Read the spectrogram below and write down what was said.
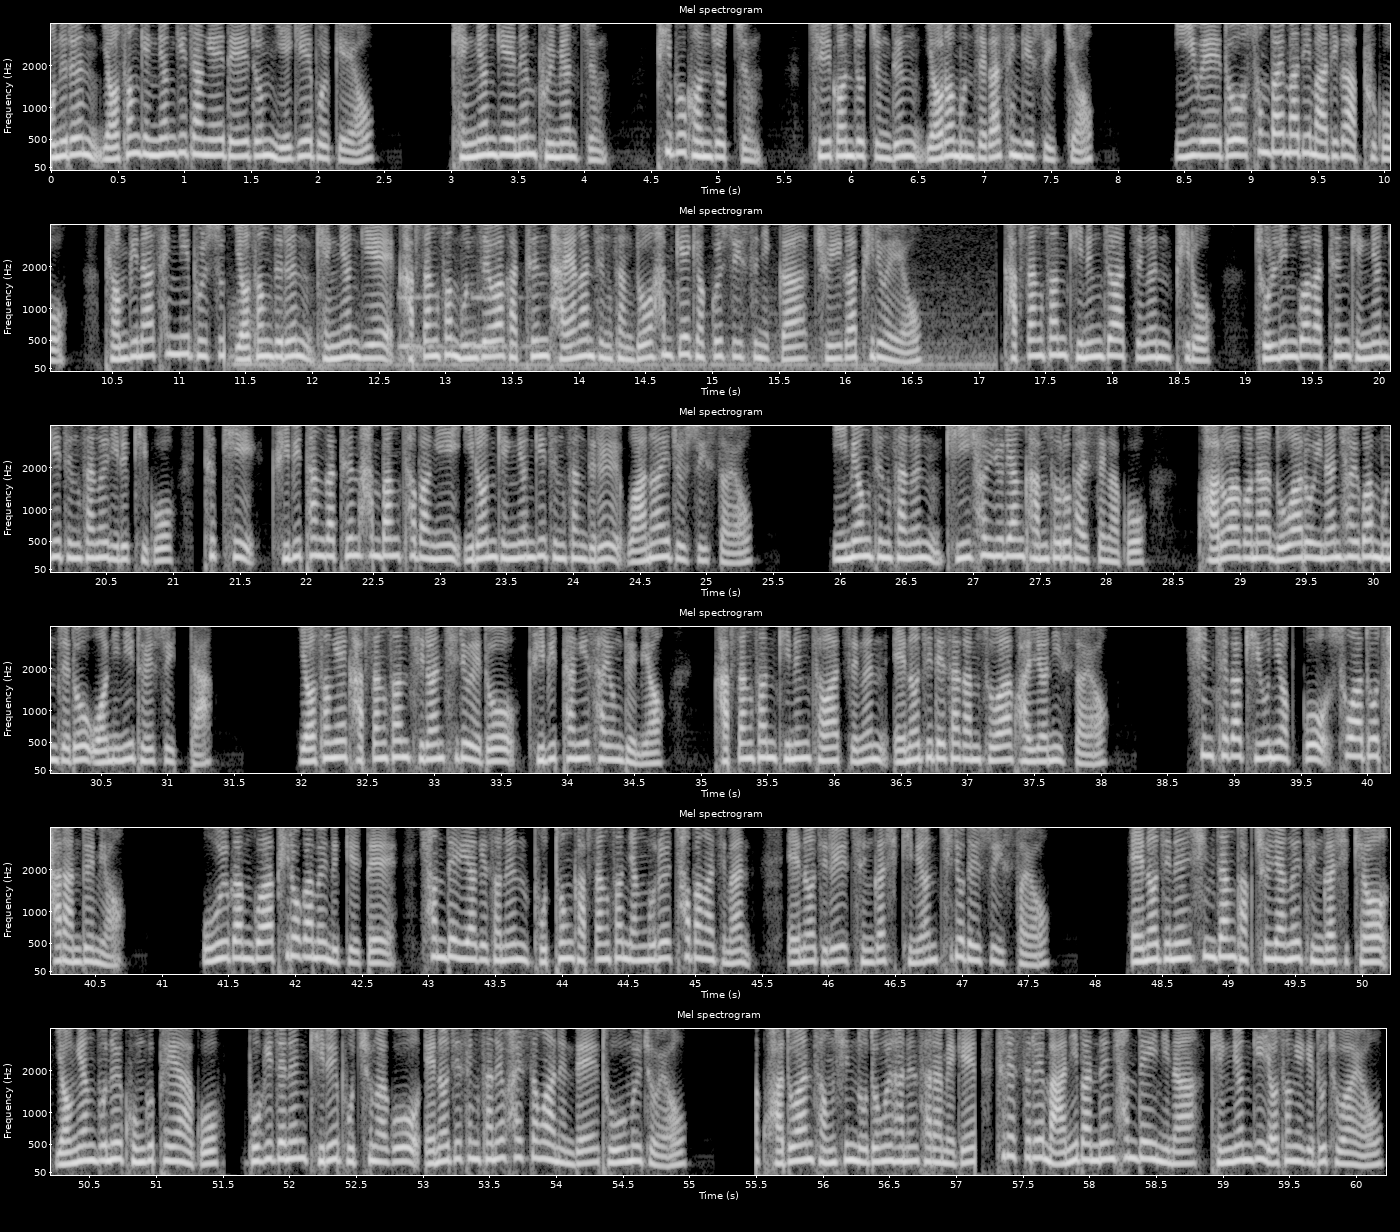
오늘은 여성 갱년기 장애에 대해 좀 얘기해 볼게요. 갱년기에는 불면증, 피부 건조증, 질 건조증 등 여러 문제가 생길 수 있죠. 이외에도 손발마디 마디가 아프고 변비나 생리 불순 여성들은 갱년기에 갑상선 문제와 같은 다양한 증상도 함께 겪을 수 있으니까 주의가 필요해요. 갑상선 기능 저하증은 피로, 졸림과 같은 갱년기 증상을 일으키고 특히 귀비탕 같은 한방 처방이 이런 갱년기 증상들을 완화해 줄 수 있어요. 이명 증상은 기 혈류량 감소로 발생하고 과로하거나 노화로 인한 혈관 문제도 원인이 될 수 있다. 여성의 갑상선 질환 치료에도 귀비탕이 사용되며 갑상선 기능 저하증은 에너지 대사 감소와 관련이 있어요. 신체가 기운이 없고 소화도 잘 안 되며 우울감과 피로감을 느낄 때 현대의학에서는 보통 갑상선 약물을 처방하지만 에너지를 증가시키면 치료될 수 있어요. 에너지는 심장 박출량을 증가시켜 영양분을 공급해야 하고 보기제는 기를 보충하고 에너지 생산을 활성화하는 데 도움을 줘요. 과도한 정신 노동을 하는 사람에게 스트레스를 많이 받는 현대인이나 갱년기 여성에게도 좋아요.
